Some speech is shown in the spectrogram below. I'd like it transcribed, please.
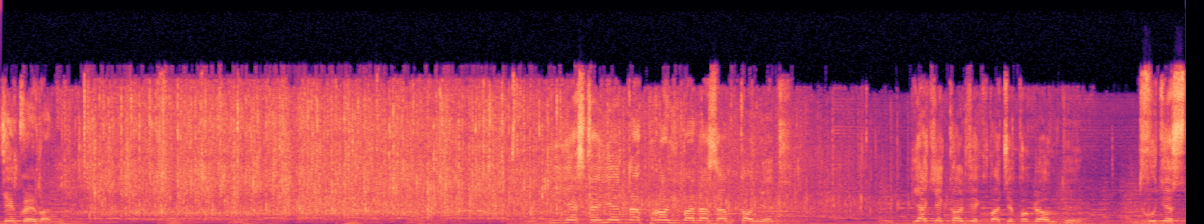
Dziękuję bardzo. I jeszcze jedna prośba na sam koniec. Jakiekolwiek macie poglądy, 20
